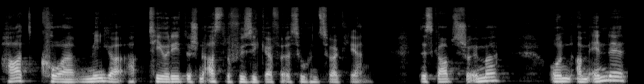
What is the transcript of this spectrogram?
Hardcore, mega theoretischen Astrophysiker versuchen zu erklären. Das gab es schon immer. Und am Ende,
